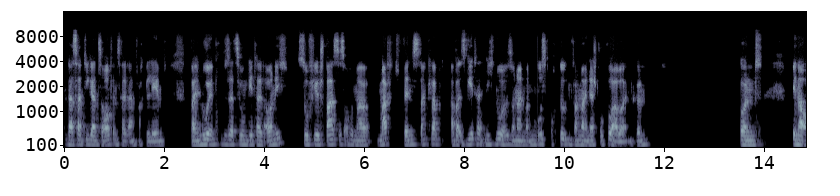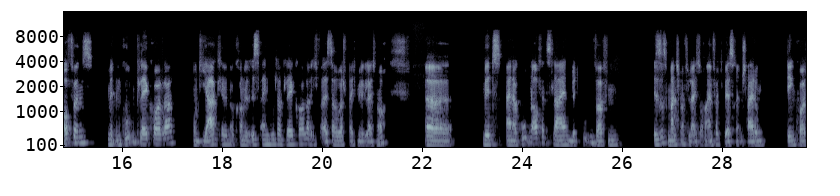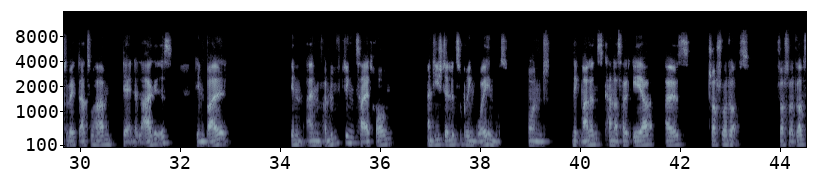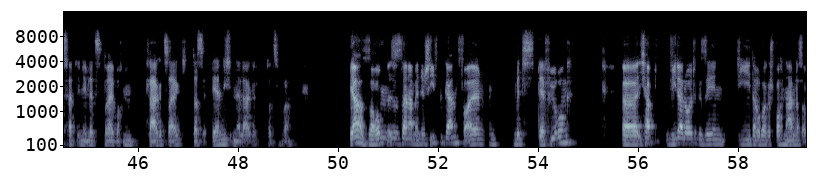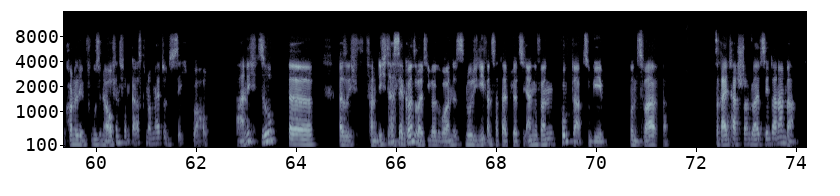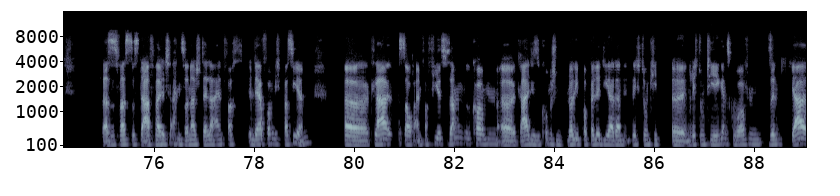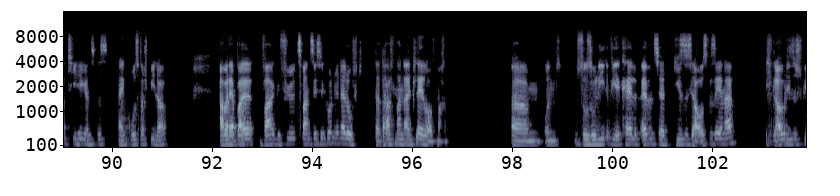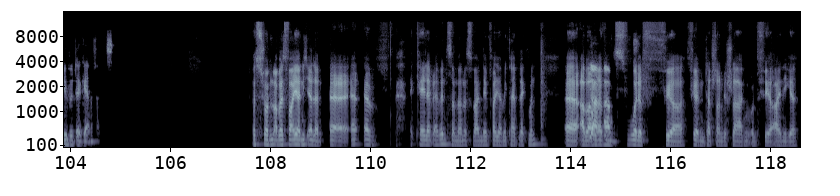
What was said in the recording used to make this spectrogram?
das hat die ganze Offense halt einfach gelähmt, weil nur Improvisation geht halt auch nicht so viel Spaß es auch immer macht, wenn es dann klappt. Aber es geht halt nicht nur, sondern man muss auch irgendwann mal in der Struktur arbeiten können. Und in der Offense mit einem guten Playcaller, und ja, Kevin O'Connell ist ein guter Playcaller, ich weiß, darüber sprechen wir gleich noch, äh, mit einer guten Offense-Line, mit guten Waffen, ist es manchmal vielleicht auch einfach die bessere Entscheidung, den Quarterback da zu haben, der in der Lage ist, den Ball in einem vernünftigen Zeitraum an die Stelle zu bringen, wo er hin muss. Und Nick Mullins kann das halt eher als Joshua Dobbs. Joshua Dobbs hat in den letzten drei Wochen klar gezeigt, dass er nicht in der Lage dazu war. Ja, warum ist es dann am Ende schiefgegangen? Vor allem mit der Führung. Äh, ich habe wieder Leute gesehen, die darüber gesprochen haben, dass O'Connell den Fuß in der Offense vom Gas genommen hätte. Das sehe ich überhaupt gar nicht so. Äh, also ich fand nicht, dass er konservativer geworden ist. Nur die Defense hat halt plötzlich angefangen, Punkte abzugeben. Und zwar drei Touchdown-Drives hintereinander. Das ist was, das darf halt an so einer Stelle einfach in der Form nicht passieren. Äh, klar ist auch einfach viel zusammengekommen. Äh, Gerade diese komischen Lollipop-Bälle, die ja dann in Richtung, äh, in Richtung T. Higgins geworfen sind. Ja, T. Higgins ist ein großer Spieler, aber der Ball war gefühlt 20 Sekunden in der Luft. Da darf man ein Play drauf machen. Ähm, und so solide wie Caleb Evans ja dieses Jahr ausgesehen hat, ich glaube, dieses Spiel wird er gerne vergessen. Das schon, aber es war ja nicht Alan, äh, äh, äh, äh Caleb Evans, sondern es war in dem Fall ja Michael Blackman. Äh, aber ja, Evans ähm, wurde für, für einen Touchdown geschlagen und für einige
